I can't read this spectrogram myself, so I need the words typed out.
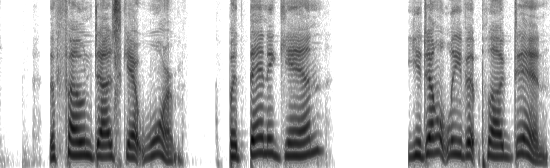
the phone does get warm. But then again, you don't leave it plugged in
